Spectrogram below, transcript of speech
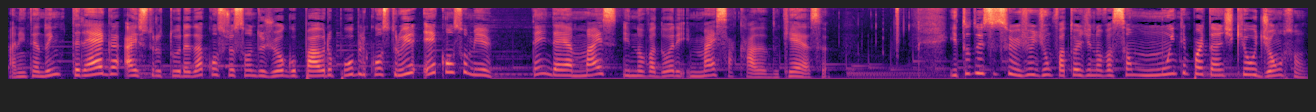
a Nintendo entrega a estrutura da construção do jogo para o público construir e consumir. Tem ideia mais inovadora e mais sacada do que essa? E tudo isso surgiu de um fator de inovação muito importante que o Johnson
